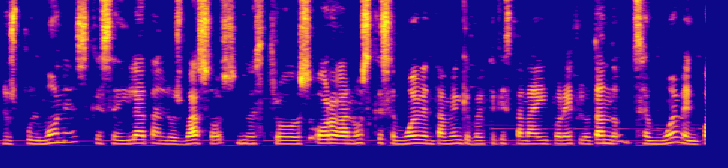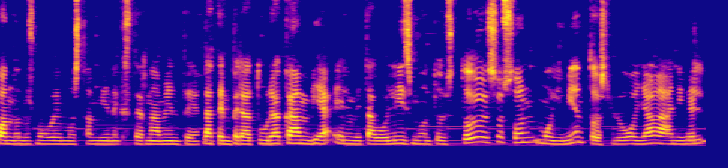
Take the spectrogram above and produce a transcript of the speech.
los pulmones que se dilatan, los vasos, nuestros órganos que se mueven también, que parece que están ahí por ahí flotando, se mueven cuando nos movemos también externamente. La temperatura cambia, el metabolismo, entonces todo eso son movimientos, luego ya a nivel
